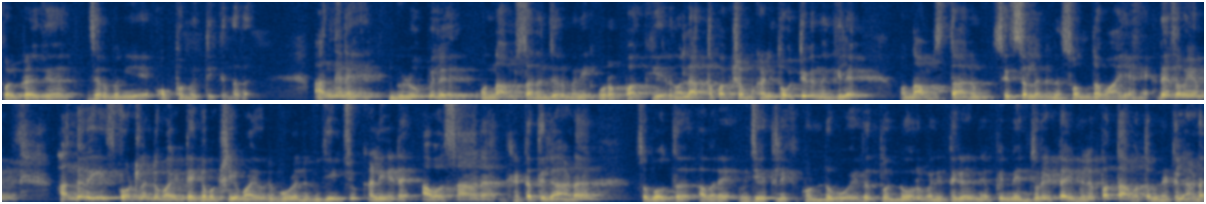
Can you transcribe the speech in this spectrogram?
ഫുൾക്രഗ് ജർമ്മനിയെ ഒപ്പമെത്തിക്കുന്നത്. അങ്ങനെ ഗ്രൂപ്പിൽ ഒന്നാം സ്ഥാനം ജർമ്മനി ഉറപ്പാക്കുകയായിരുന്നു. അല്ലാത്ത പക്ഷം കളി തോറ്റിരുന്നെങ്കിൽ ഒന്നാം സ്ഥാനം സ്വിറ്റ്സർലൻഡിന് സ്വന്തമായേനെ. അതേസമയം ഹംഗറി സ്കോട്ട്ലൻഡുമായിട്ട് ഏകപക്ഷീയമായ ഒരു ഗോളിന് വിജയിച്ചു. കളിയുടെ അവസാന ഘട്ടത്തിലാണ് സുബോത്ത് അവരെ വിജയത്തിലേക്ക് കൊണ്ടുപോയത്. തൊണ്ണൂറ് മിനിറ്റ് കഴിഞ്ഞ് പിന്നെ ഇഞ്ചുറി ടൈമിൽ പത്താമത്തെ മിനിറ്റിലാണ്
